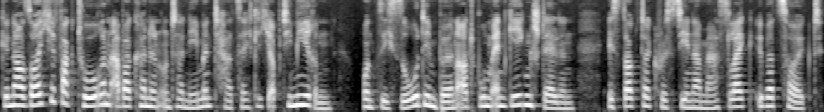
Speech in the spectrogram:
Genau solche Faktoren aber können Unternehmen tatsächlich optimieren und sich so dem Burnout-Boom entgegenstellen, ist Dr. Christina Maslak überzeugt.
